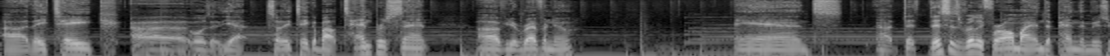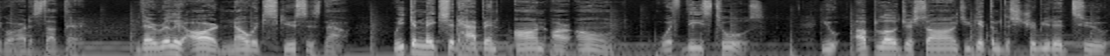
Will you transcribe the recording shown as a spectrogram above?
Uh, they take, uh, what was it? Yeah. So they take about 10% of your revenue. And uh, th- this is really for all my independent musical artists out there. There really are no excuses now. We can make shit happen on our own with these tools. You upload your songs, you get them distributed to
